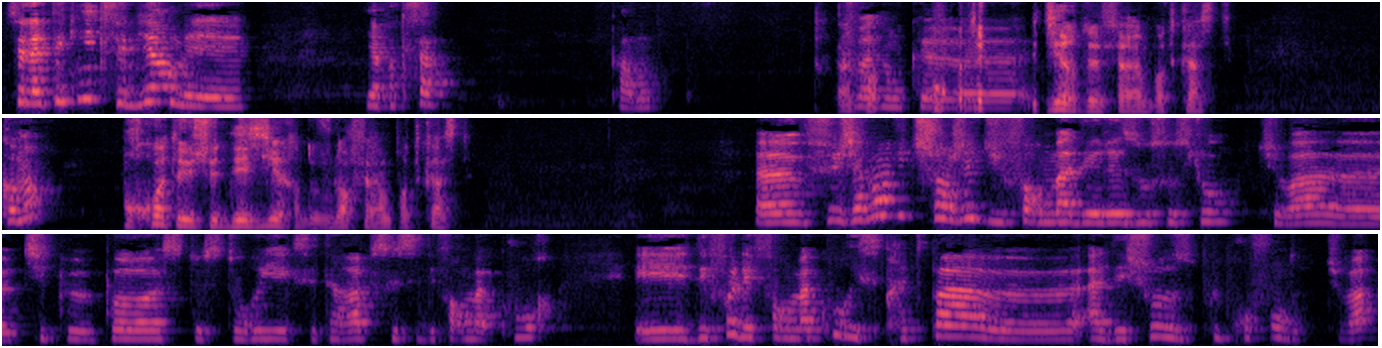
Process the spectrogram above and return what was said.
C'est la technique, c'est bien, mais il n'y a pas que ça. Pardon. Tu vois, donc, euh, désir de faire un podcast comment? Pourquoi tu as eu ce désir de vouloir faire un podcast? Euh, j'avais envie de changer du format des réseaux sociaux, tu vois, euh, type post, story, etc. Parce que c'est des formats courts. Et des fois, les formats courts, ils se prêtent pas euh, à des choses plus profondes, tu vois.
